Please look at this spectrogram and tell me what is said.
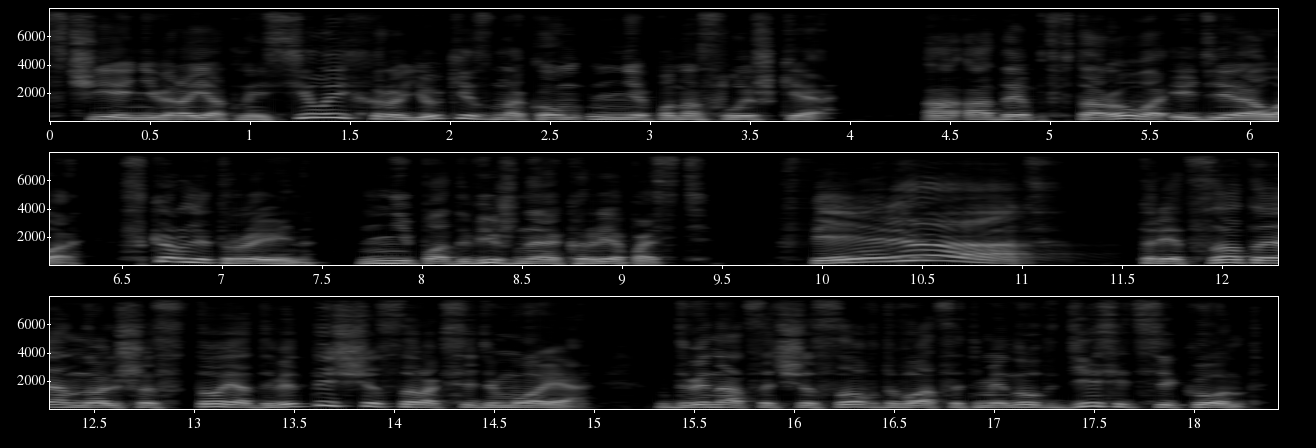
с чьей невероятной силой Харуюки знаком не понаслышке. А адепт второго идеала, Скарлет Рейн, неподвижная крепость. Вперед! 30.06.2047. 12 часов 20 минут 10 секунд.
